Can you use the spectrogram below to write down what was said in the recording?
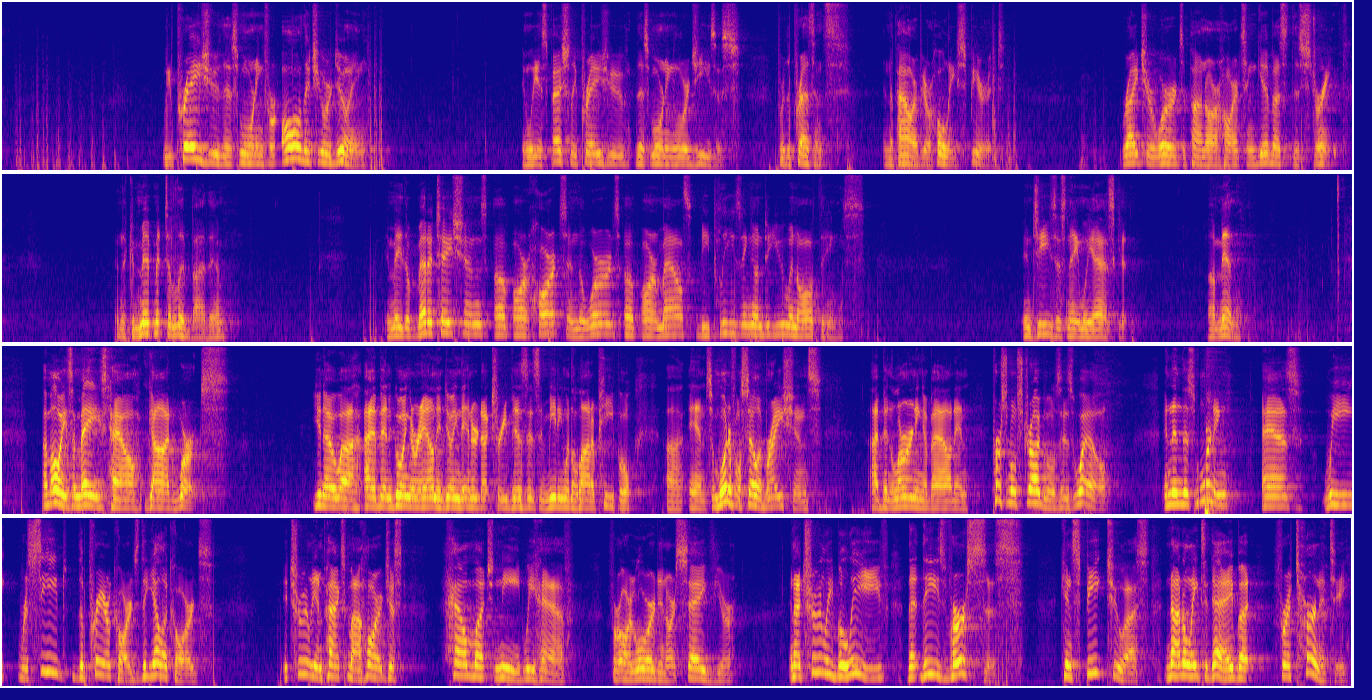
We praise you this morning for all that you are doing. And we especially praise you this morning, Lord Jesus, for the presence and the power of your Holy Spirit. Write your words upon our hearts and give us the strength and the commitment to live by them. And may the meditations of our hearts and the words of our mouths be pleasing unto you in all things. In Jesus' name we ask it. Amen. I'm always amazed how God works. You know, uh, I have been going around and doing the introductory visits and meeting with a lot of people uh, and some wonderful celebrations. I've been learning about and personal struggles as well. And then this morning, as we received the prayer cards, the yellow cards, it truly impacts my heart just how much need we have for our Lord and our Savior. And I truly believe that these verses can speak to us not only today, but for eternity.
